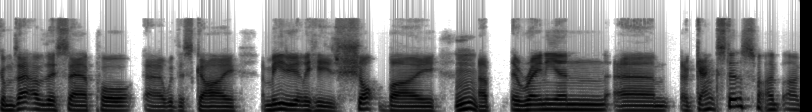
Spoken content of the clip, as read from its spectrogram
comes out of this airport uh, with this guy. Immediately, he's shot by Mm. uh, Iranian um, uh, gangsters. I, I,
